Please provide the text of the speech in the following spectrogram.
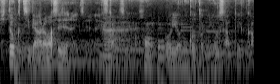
一口で表せじゃないじゃないですか、はいその本を読むことの良さというか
